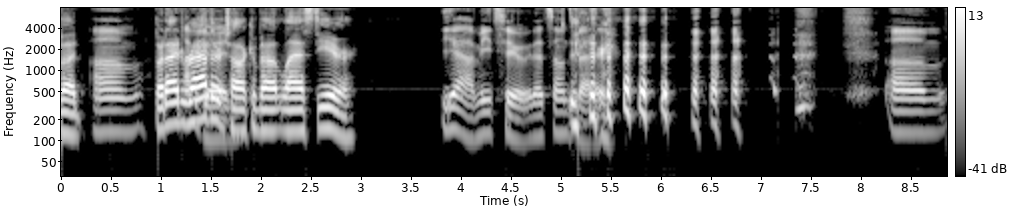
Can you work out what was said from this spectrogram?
but Um, but i'd I'm rather good. talk about last year yeah, me too. That sounds better. um,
